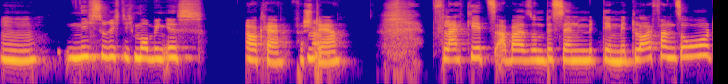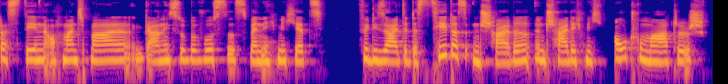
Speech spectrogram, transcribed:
Mhm. nicht so richtig Mobbing ist. Okay, verstehe. Vielleicht geht's aber so ein bisschen mit den Mitläufern so, dass denen auch manchmal gar nicht so bewusst ist, wenn ich mich jetzt für die Seite des Täters entscheide, entscheide ich mich automatisch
